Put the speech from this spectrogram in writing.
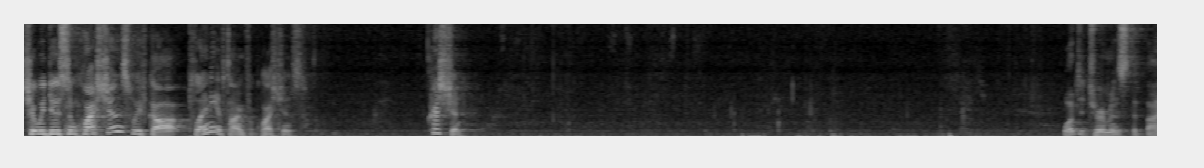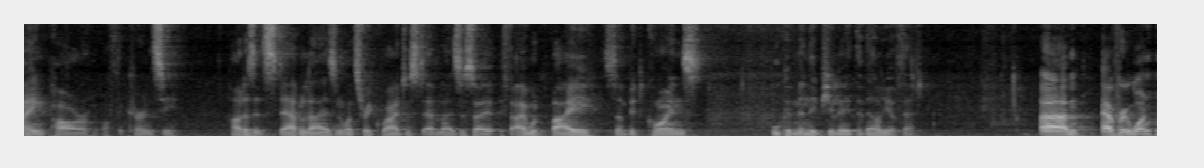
Shall we do some questions? We've got plenty of time for questions. Christian. What determines the buying power of the currency? How does it stabilize and what's required to stabilize? So if I would buy some bitcoins, who can manipulate the value of that? Um, everyone.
